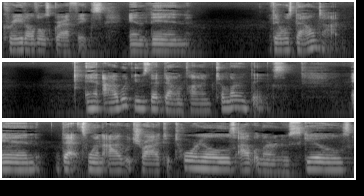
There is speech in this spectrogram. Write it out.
Create all those graphics and then there was downtime and I would use that downtime to learn things. And that's when I would try tutorials, I would learn new skills.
